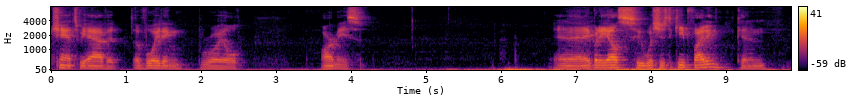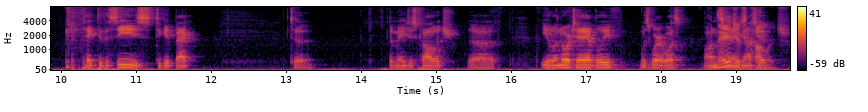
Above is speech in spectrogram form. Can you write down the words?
chance we have at avoiding royal armies. And anybody else who wishes to keep fighting can take to the seas to get back to the Mages College. Uh, Isla Norte, I believe, was where it was on San Mages College.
